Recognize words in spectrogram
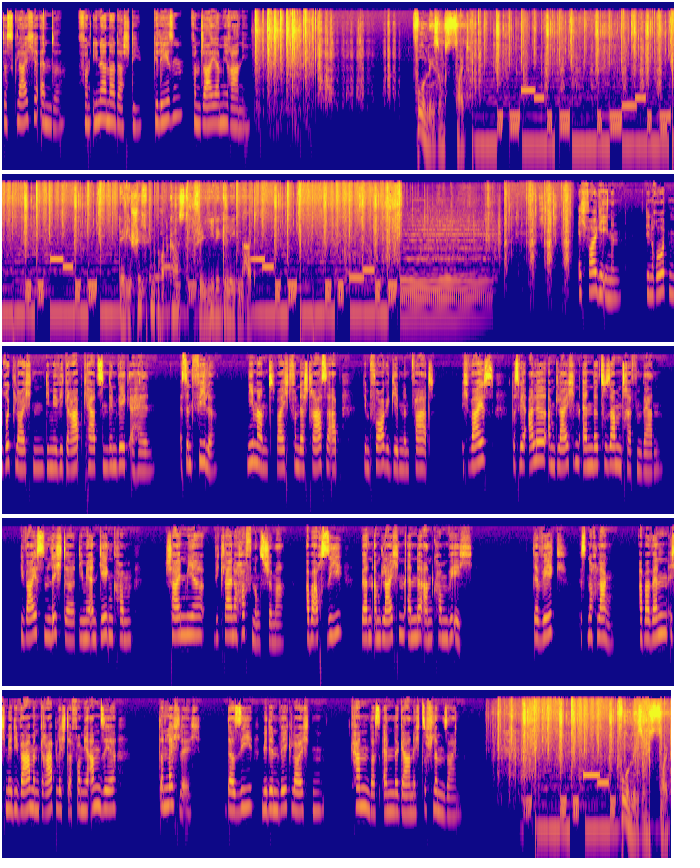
Das gleiche Ende von Ina Nadashti, gelesen von Jaya Mirani. Vorlesungszeit. Der Geschichten-Podcast für jede Gelegenheit. Ich folge ihnen, den roten Rückleuchten, die mir wie Grabkerzen den Weg erhellen. Es sind viele. Niemand weicht von der Straße ab, dem vorgegebenen Pfad. Ich weiß, dass wir alle am gleichen Ende zusammentreffen werden. Die weißen Lichter, die mir entgegenkommen, scheinen mir wie kleine Hoffnungsschimmer, aber auch sie werden am gleichen Ende ankommen wie ich. Der Weg ist noch lang. Aber wenn ich mir die warmen Grablichter vor mir ansehe, dann lächle ich. Da sie mir den Weg leuchten, kann das Ende gar nicht so schlimm sein. Vorlesungszeit.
